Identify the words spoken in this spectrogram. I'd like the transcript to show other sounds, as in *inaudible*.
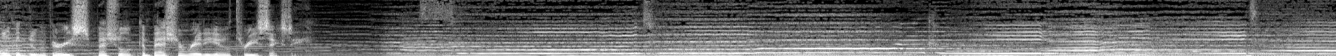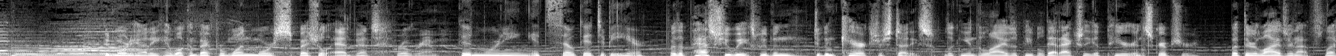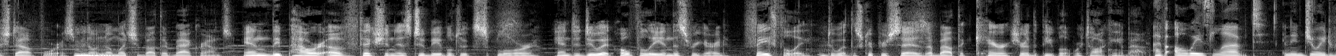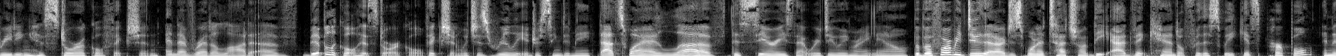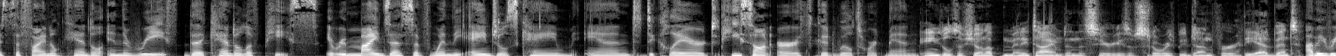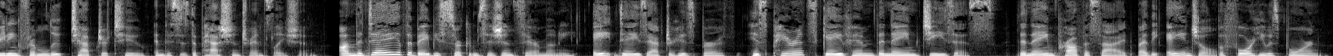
Welcome to a very special Compassion Radio 360. Good morning, honey, and welcome back for one more special Advent program. Good morning. It's so good to be here. For the past few weeks, we've been doing character studies, looking into the lives of people that actually appear in Scripture but their lives are not fleshed out for us. We mm-hmm. don't know much about their backgrounds. And the power of fiction is to be able to explore and to do it, hopefully, in this regard, faithfully mm-hmm. to what the scripture says about the character of the people that we're talking about. I've always loved and enjoyed reading historical fiction, and I've read a lot of biblical historical fiction, which is really interesting to me. That's why I love this series that we're doing right now. But before we do that, I just want to touch on the Advent candle for this week. It's purple, and it's the final candle in the wreath, the candle of peace. It reminds us of when the angels came and declared peace on earth, goodwill toward men. Angels have shown up many times in the series of stories we've done for the Advent. I'll be reading from Luke chapter 2, and this is the Passion Translation. On the day of the baby's circumcision ceremony, eight days after his birth, his parents gave him the name Jesus, the name prophesied by the angel before he was born.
